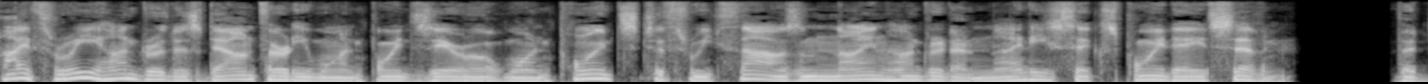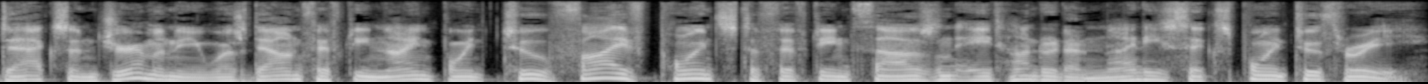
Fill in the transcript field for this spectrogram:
I 300 is down 31.01 points to 3,996.87. The DAX in Germany was down 59.25 points to 15,896.23.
